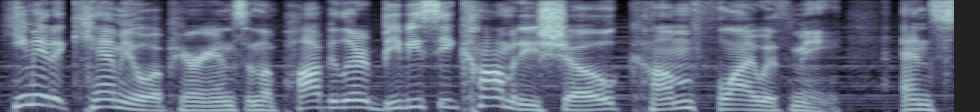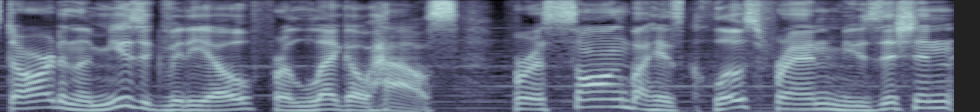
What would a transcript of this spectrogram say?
he made a cameo appearance in the popular BBC comedy show Come Fly With Me and starred in the music video for Lego House for a song by his close friend, musician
